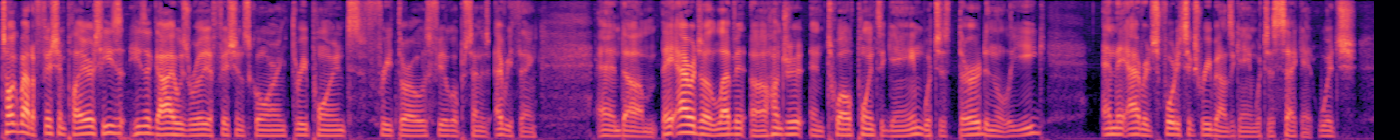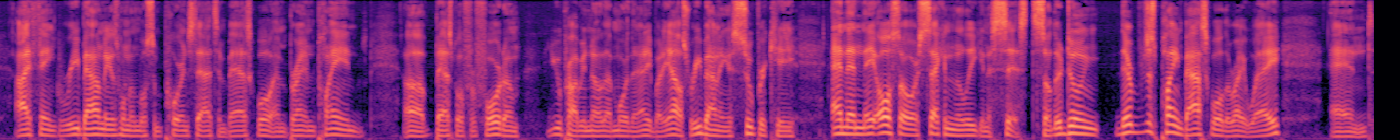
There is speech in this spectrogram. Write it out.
talk about efficient players. He's he's a guy who's really efficient scoring, three points, free throws, field goal percentage, everything. And um, they average 11, uh, 112 points a game, which is third in the league. And they average 46 rebounds a game, which is second. Which I think rebounding is one of the most important stats in basketball. And Brent playing uh, basketball for Fordham, you probably know that more than anybody else. Rebounding is super key. And then they also are second in the league in assists. So they're doing they're just playing basketball the right way. And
